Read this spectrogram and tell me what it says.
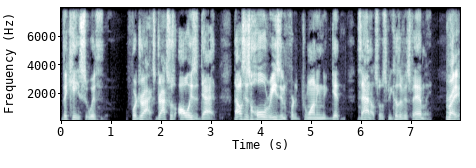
the case with for Drax. Drax was always a dad. That was his whole reason for wanting to get Thanos was because of his family. right.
